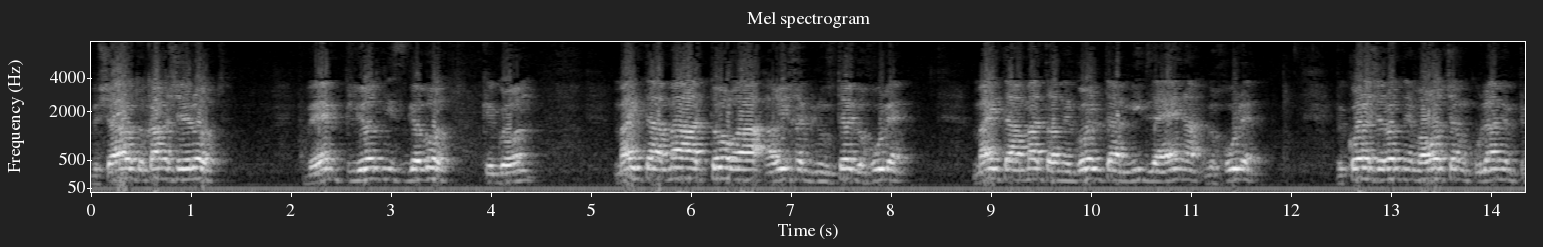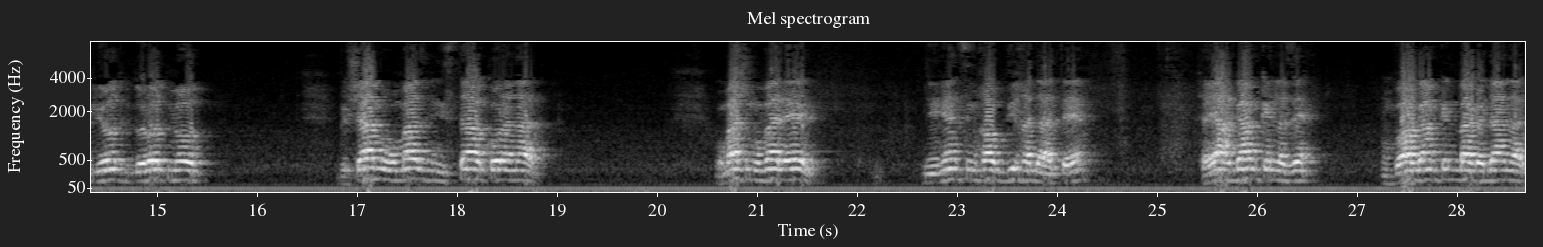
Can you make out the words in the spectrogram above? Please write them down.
ושאל אותו כמה שאלות, והן פליות נשגבות, כגון מהי טעמה תורה אריכא גנובתה וכולי, מהי טעמה תרנגולתא מידלהנה וכולי, וכל השאלות נאמרות שם כולן הן פליות גדולות מאוד. ושם מרומז ונסתר כל הנ"ל. ומה שמובא לעיל, לעניין שמחה ובדיחה דעתה, שייך גם כן לזה. ומבואר גם כן בהגדה הנ"ל,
